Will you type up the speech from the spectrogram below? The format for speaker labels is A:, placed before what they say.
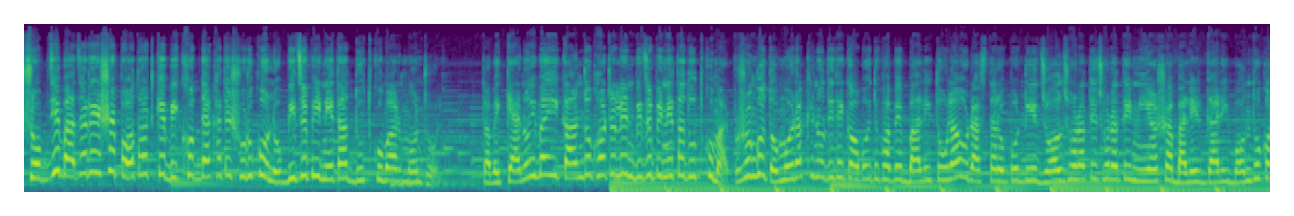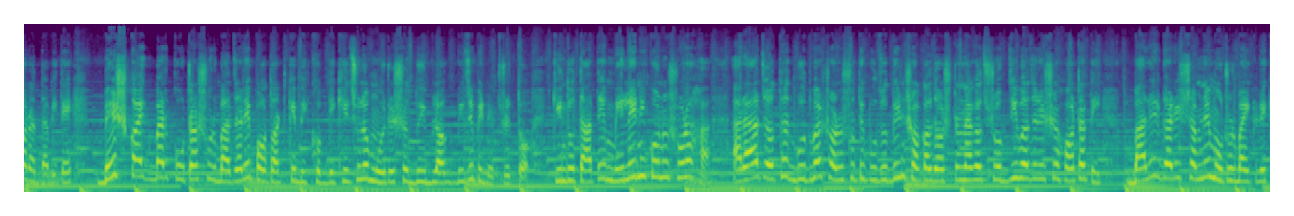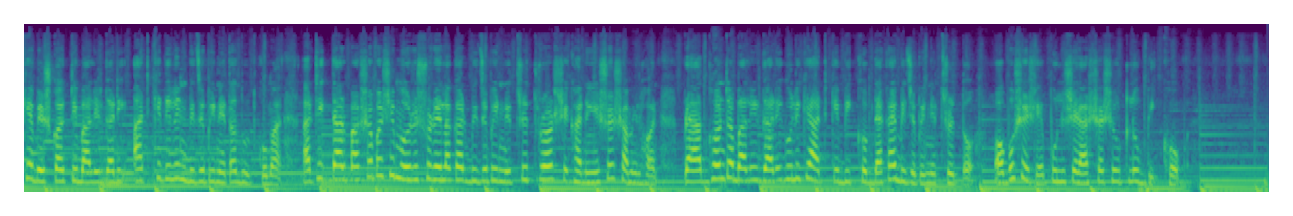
A: সবজি বাজারে এসে পথ আটকে বিক্ষোভ দেখাতে শুরু করল বিজেপি নেতা দুধকুমার মণ্ডল। তবে কেনই বা এই কাণ্ড ঘটালেন বিজেপি নেতা দুধকুমার? প্রসঙ্গত, ময়ূরাক্ষী নদী থেকে অবৈধভাবে বালি তোলা ও রাস্তার ওপর দিয়ে জল ঝরাতে ঝরাতে নিয়ে আসা বালির গাড়ি বন্ধ করার দাবিতে বেশ কয়েকবার কোটাসুর বাজারে পথ আটকে বিক্ষোভ দেখিয়েছিল ময়ূরেশ্বর দুই ব্লক বিজেপি নেতৃত্ব। কিন্তু তাতে মেলেনি কোনো সোরাহা। আর আজ অর্থাৎ বুধবার সরস্বতী পুজোর দিন সকাল দশটা নাগাদ সবজি বাজারে এসে হঠাৎই বালির গাড়ির সামনে মোটর বাইক রেখে বেশ কয়েকটি বালির গাড়ি আটকে দিলেন বিজেপি নেতা দুধকুমার। আর ঠিক তার পাশাপাশি ময়ূরেশ্বর এলাকার বিজেপির নেতৃত্বরা সেখানে এসে সামিল হন। প্রায় আধ ঘণ্টা বালির গাড়িগুলিকে আটকে বিক্ষোভ দেখায় বিজেপি নেতৃত্ব। অবশেষে পুলিশের আশ্বাসে উঠল বিক্ষোভ।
